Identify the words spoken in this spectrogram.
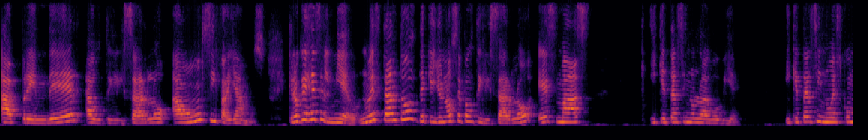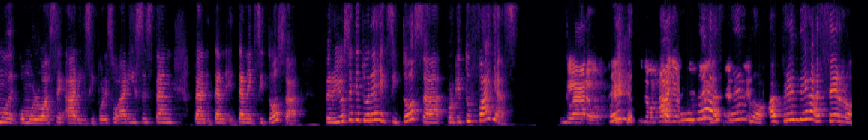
aprender a utilizarlo aun si fallamos. Creo que ese es el miedo. No es tanto de que yo no sepa utilizarlo, es más, ¿y qué tal si no lo hago bien? ¿Y qué tal si no es como, de, como lo hace Aris? Y por eso Aris es tan, tan, tan, tan exitosa. Pero yo sé que tú eres exitosa porque tú fallas. Claro, no fallo. Aprendes a hacerlo.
